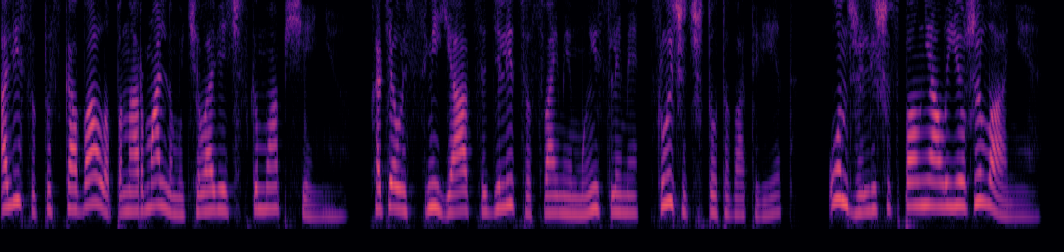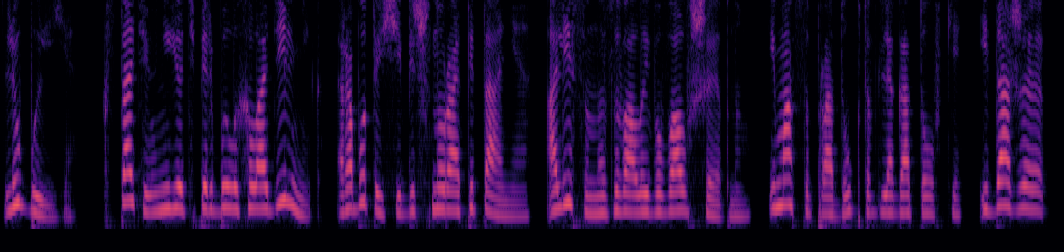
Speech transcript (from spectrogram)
Алиса тосковала по нормальному человеческому общению. Хотелось смеяться, делиться своими мыслями, слышать что-то в ответ. Он же лишь исполнял ее желания, любые. Кстати, у нее теперь был и холодильник, работающий без шнура питания. Алиса называла его волшебным. И масса продуктов для готовки. И даже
